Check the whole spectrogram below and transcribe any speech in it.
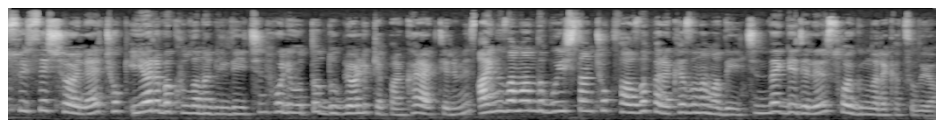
Konusu ise şöyle, çok iyi araba kullanabildiği için Hollywood'da dublörlük yapan karakterimiz aynı zamanda bu işten çok fazla para kazanamadığı için de geceleri soygunlara katılıyor.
